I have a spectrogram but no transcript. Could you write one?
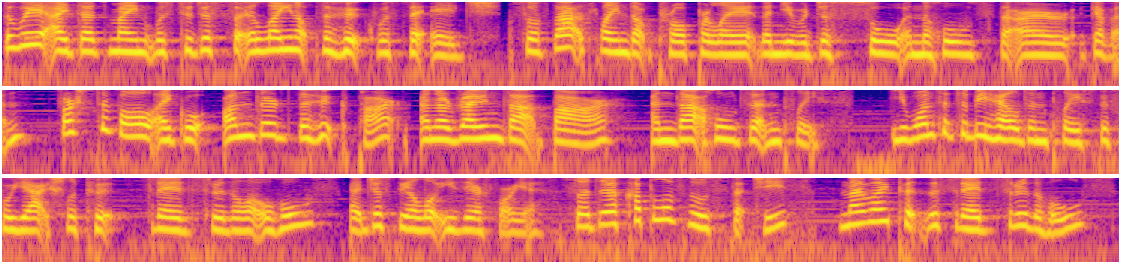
The way I did mine was to just sort of line up the hook with the edge. So if that's lined up properly, then you would just sew in the holes that are given. First of all, I go under the hook part and around that bar and that holds it in place. You want it to be held in place before you actually put thread through the little holes. It'd just be a lot easier for you. So I do a couple of those stitches. Now I put the thread through the holes.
